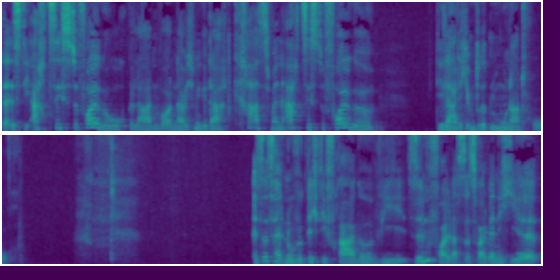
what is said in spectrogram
da ist die 80. Folge hochgeladen worden. Da habe ich mir gedacht, krass, meine 80. Folge, die lade ich im dritten Monat hoch. Es ist halt nur wirklich die Frage, wie sinnvoll das ist, weil wenn ich hier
